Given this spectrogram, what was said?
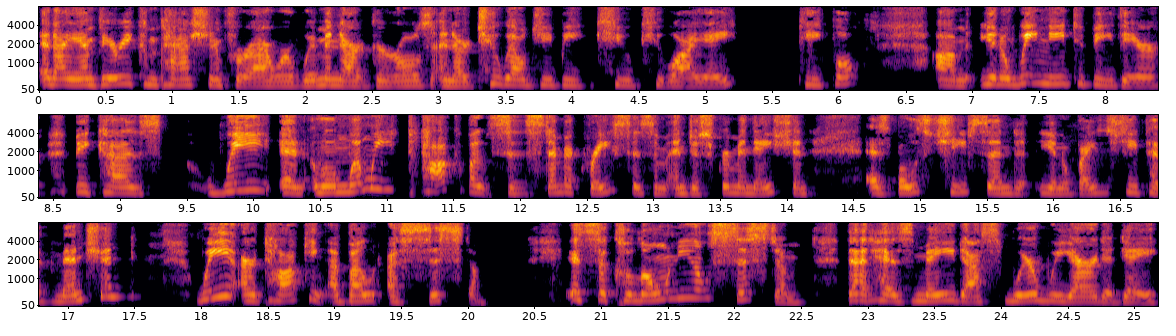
And I am very compassionate for our women, our girls, and our two LGBTQIA people. Um, you know, we need to be there because we and when, we talk about systemic racism and discrimination as both chiefs and you know vice chief have mentioned we are talking about a system it's a colonial system that has made us where we are today.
